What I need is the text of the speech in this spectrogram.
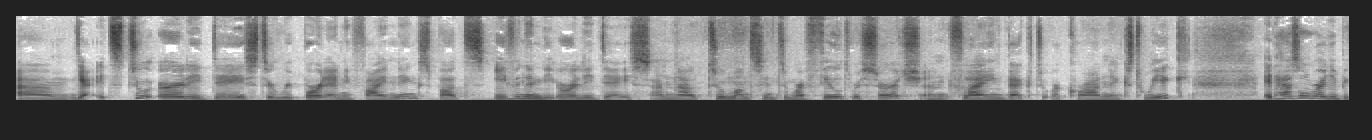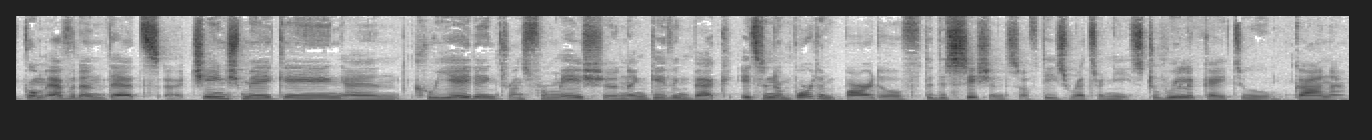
Um, yeah, it's too early days to report any findings, but even in the early days, I'm now two months into my field research and flying back to Accra next week. It has already become evident that uh, change making and creating transformation and giving back is an important part of the decisions of these returnees to relocate to Ghana.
